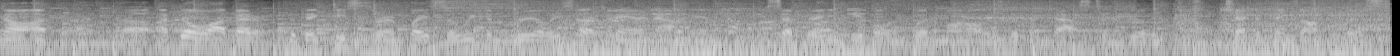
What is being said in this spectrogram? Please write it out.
no, I, uh, I feel a lot better. The big pieces are in place so we can really start fanning out and separating people and putting them on all these different tasks and really just checking things off the list.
